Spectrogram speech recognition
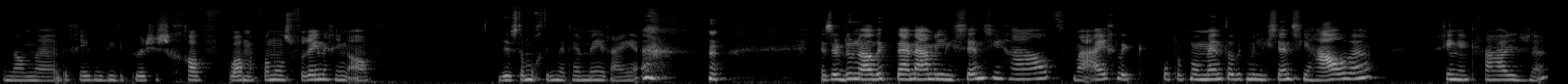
En dan degene die de cursus gaf, kwam van onze vereniging af. Dus dan mocht ik met hem meerijden. en zodoende had ik daarna mijn licentie gehaald. Maar eigenlijk op het moment dat ik mijn licentie haalde, ging ik verhuizen.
